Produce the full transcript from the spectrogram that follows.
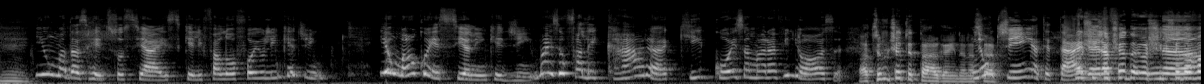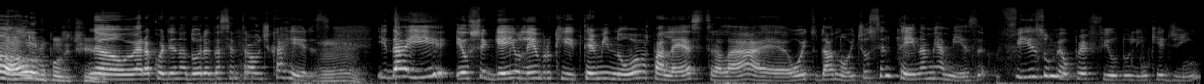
Hum. E uma das redes sociais que ele falou foi o LinkedIn. E eu mal conhecia LinkedIn, mas eu falei, cara, que coisa maravilhosa. Ah, você não tinha tetarga ainda nessa não época? tinha Eu tetarga, achei, era... que, você eu achei que você dava aula no positivo. Não, eu era coordenadora da Central de Carreiras. Hum. E daí eu cheguei, eu lembro que terminou a palestra lá, é, 8 da noite, eu sentei na minha mesa, fiz o meu perfil do LinkedIn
